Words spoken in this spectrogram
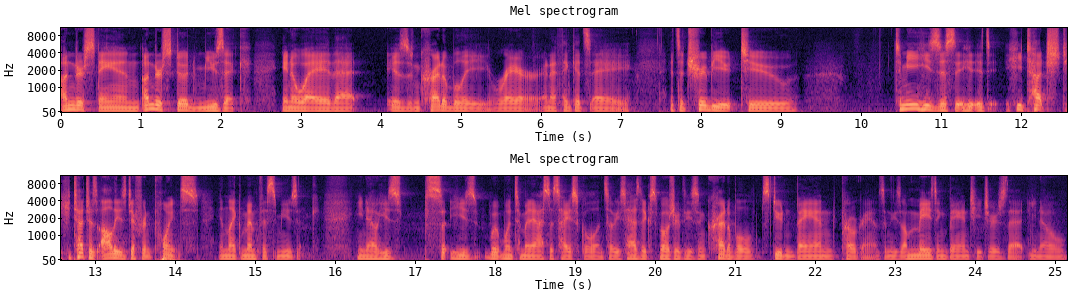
understand understood music in a way that is incredibly rare. And I think it's a it's a tribute to to me he's just he, he touched he touches all these different points in like Memphis music. You know, he's he's went to Manassas High School, and so he has exposure to these incredible student band programs and these amazing band teachers that you know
